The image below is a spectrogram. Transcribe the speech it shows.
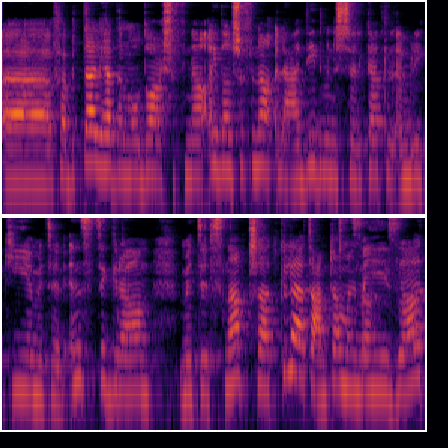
آه فبالتالي هذا الموضوع شفناه. أيضا شفنا العديد من الشركات الأمريكية مثل انستغرام مثل سناب شات كلها عم تعمل صح. ميزات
